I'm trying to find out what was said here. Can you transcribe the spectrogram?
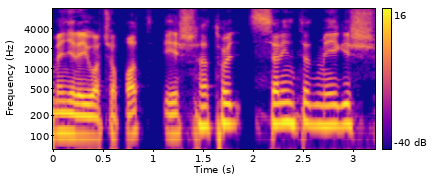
mennyire jó a csapat, és hát, hogy szerinted mégis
